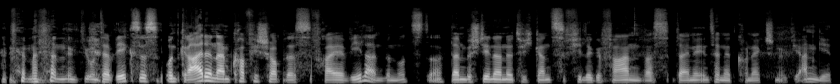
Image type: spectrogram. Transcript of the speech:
wenn man dann irgendwie unterwegs ist und gerade in einem Coffee Shop das freie WLAN benutzt, äh, dann bestehen da natürlich ganz viele Gefahren, was deine Internet-Connection irgendwie angeht.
